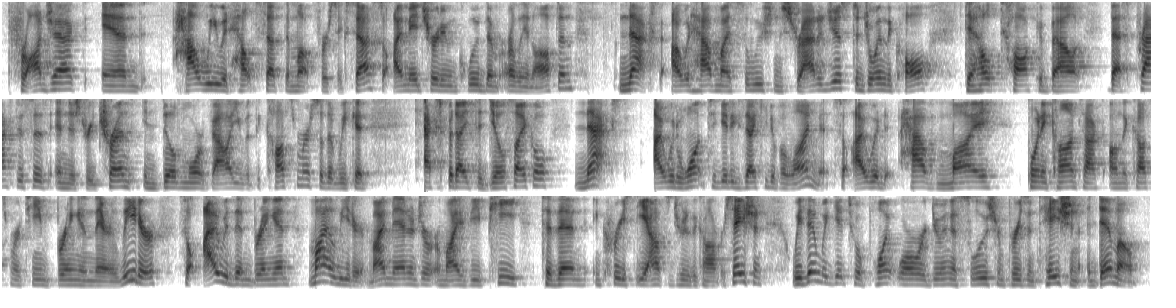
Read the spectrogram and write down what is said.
project and how we would help set them up for success. So I made sure to include them early and often. Next, I would have my solution strategist to join the call to help talk about best practices, industry trends, and build more value with the customer so that we could expedite the deal cycle. Next, I would want to get executive alignment. So I would have my point of contact on the customer team bring in their leader. So I would then bring in my leader, my manager, or my VP to then increase the altitude of the conversation. We then would get to a point where we're doing a solution presentation, a demo.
